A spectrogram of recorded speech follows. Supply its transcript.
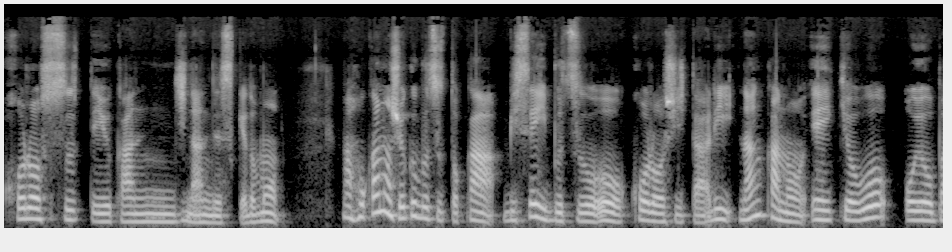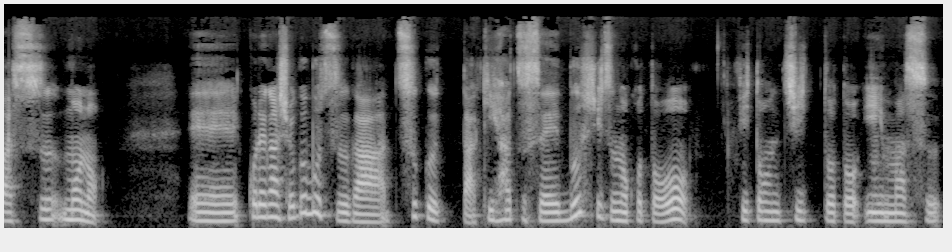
殺すっていう感じなんですけども、まあ、他の植物とか微生物を殺したり、何かの影響を及ばすもの。えー、これが植物が作った揮発性物質のことをフィトンチッドと言います。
